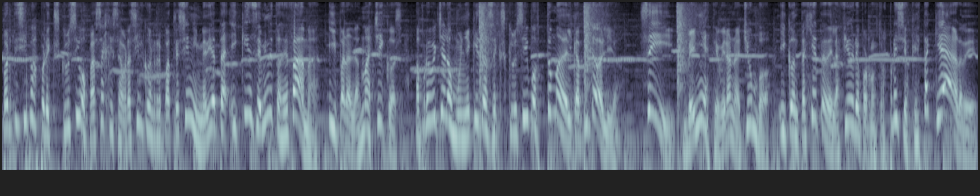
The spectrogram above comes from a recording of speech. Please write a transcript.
participas por exclusivos pasajes a Brasil con repatriación inmediata y 15 minutos de fama. Y para los más chicos, aprovecha los muñequitos exclusivos Toma del Capitolio. Sí, vení este verano a Chumbo y contagiate de la fiebre por nuestros precios que está que arde.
